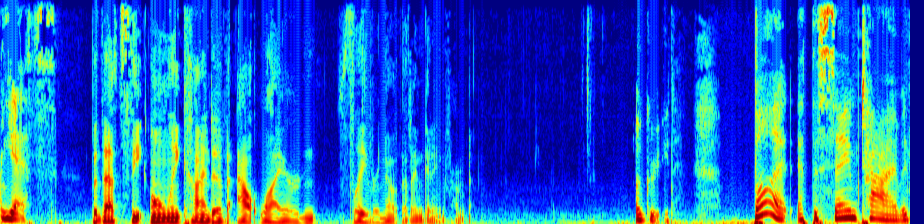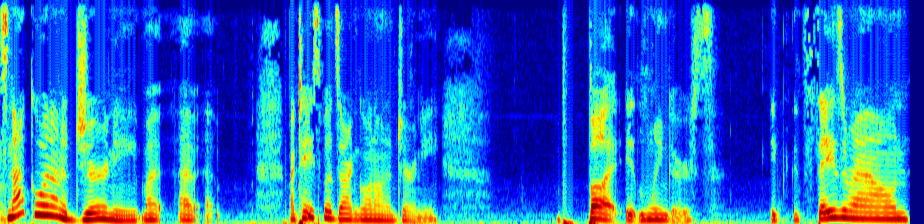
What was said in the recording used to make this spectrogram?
Yes. but that's the only kind of outlier flavor note that I'm getting from it. Agreed. But at the same time, it's not going on a journey. My I, I, my taste buds aren't going on a journey, but it lingers. It, it stays around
